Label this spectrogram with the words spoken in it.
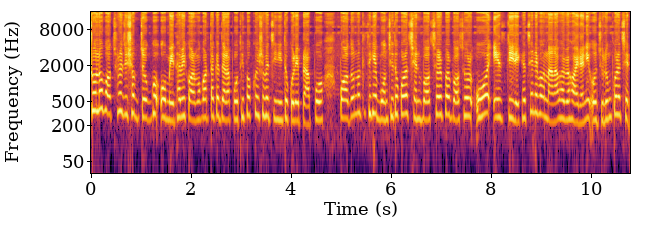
ষোলো বছরে যেসব যোগ্য ও মেধাবী কর্মকর্তাকে যারা প্রতিপক্ষ হিসেবে চিহ্নিত করে প্রাপ্য পদোন্নতি থেকে বঞ্চিত করেছেন, বছরের পর বছর ও এসডি রেখেছেন এবং নানাভাবে হয়রানি ও জুলুম করেছেন,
